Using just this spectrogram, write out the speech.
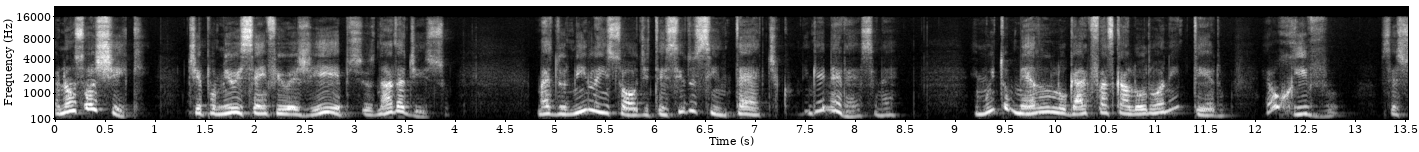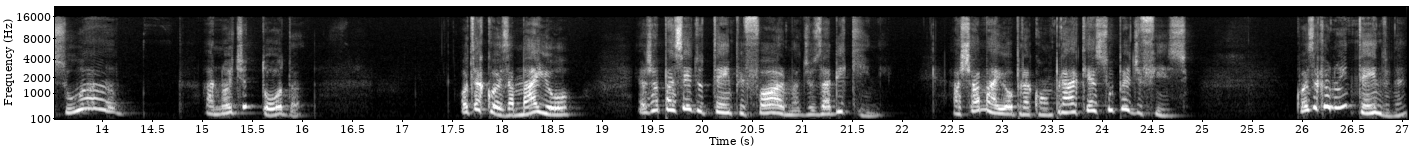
Eu não sou chique, tipo 1.100 fios egípcios, nada disso. Mas dormir em lençol de tecido sintético, ninguém merece, né? E muito menos no lugar que faz calor o ano inteiro. É horrível. Você sua a noite toda. Outra coisa, maiô. Eu já passei do tempo e forma de usar biquíni. Achar maiô para comprar aqui é super difícil. Coisa que eu não entendo, né?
